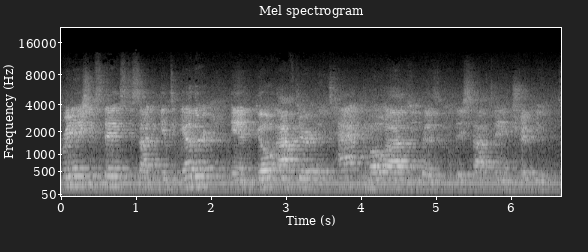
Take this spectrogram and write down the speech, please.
three nation states decide to get together and go after, attack Moab because they stopped paying tribute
